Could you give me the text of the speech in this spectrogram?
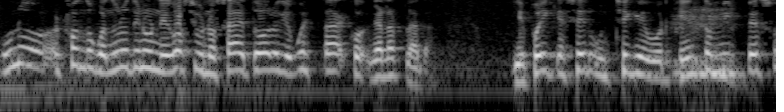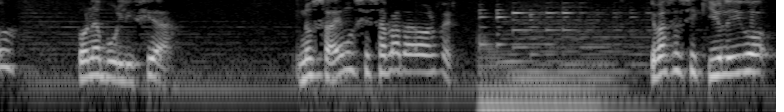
uno, al fondo, cuando uno tiene un negocio, uno sabe todo lo que cuesta ganar plata. Y después hay que hacer un cheque por 500 mil pesos por una publicidad. Y no sabemos si esa plata va a volver. ¿Qué pasa si es que yo le digo,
